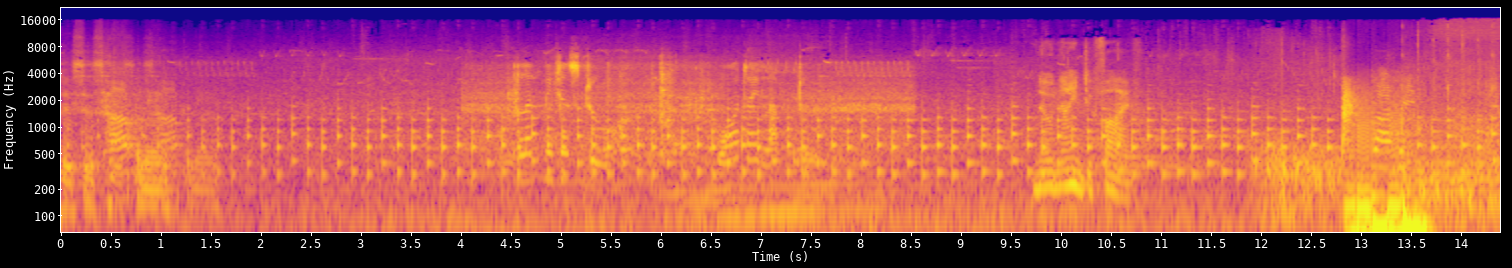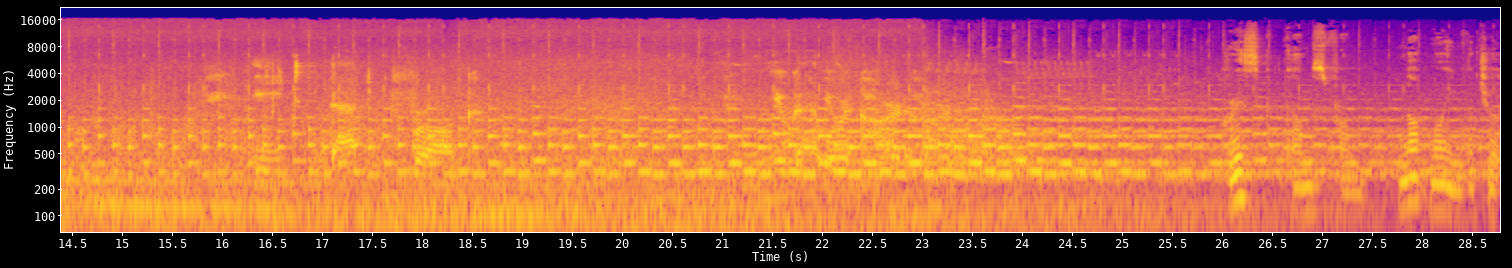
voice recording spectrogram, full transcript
This is happening. Let me just do what I love to. No 9 to 5. Eat that frog. You gotta work hard. Risk comes from not knowing what you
